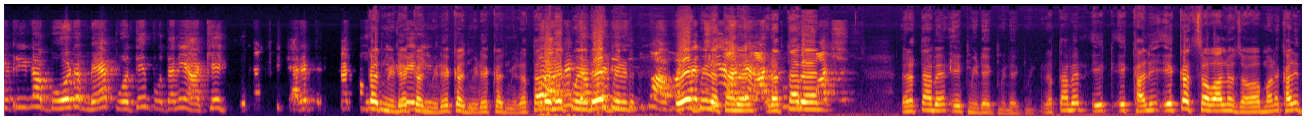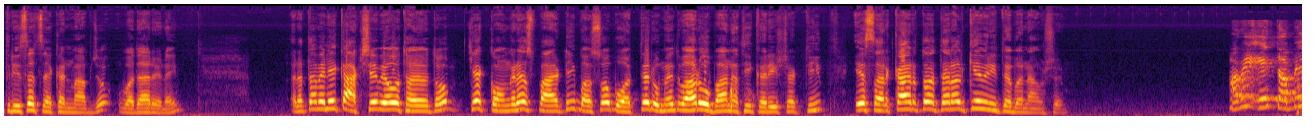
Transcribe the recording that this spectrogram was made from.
એન્ટ્રીના બોર્ડ મેં પોતે, પોતાની આંખે જોયા છે. ત્યારે એક જ મિનિટ એક જ મિનિટ એક જ મિનિટ એક જ મિનિટ. રત્નાબેન એક મિનિટ એક મિનિટ. એક મિનિટ રત્નાબેન રત્નાબેન રત્નાબેન એક મિનિટ એક મિનિટ એક મિનિટ. રત્નાબેન એક એક ખાલી એક જ સવાલનો જવાબ મને ખાલી ત્રીસ જ સેકન્ડમાં આપજો વધારે નહીં. રત્નાબેન એક આક્ષેપ એવો થયો હતો કે કોંગ્રેસ પાર્ટી બસો બોતેર ઉમેદવારો ઊભા નથી કરી શકતી. એ સરકાર તો અત્યારે કેવી રીતે બનાવશે? હવે એ તમે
